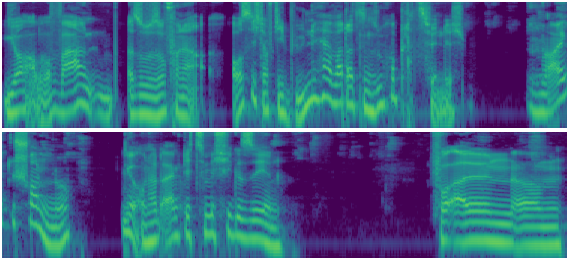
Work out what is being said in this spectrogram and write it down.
Ja, aber war, also so von der Aussicht auf die Bühne her war das ein super Platz, finde ich. Na, eigentlich schon, ne? Ja. Und hat eigentlich ziemlich viel gesehen. Vor allem ähm,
